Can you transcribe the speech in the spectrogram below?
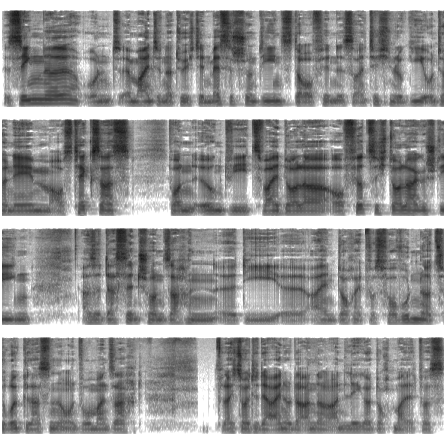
Signal und er meinte natürlich den Messenger-Dienst. Daraufhin ist ein Technologieunternehmen aus Texas von irgendwie zwei Dollar auf 40 Dollar gestiegen. Also das sind schon Sachen, die einen doch etwas verwundert zurücklassen und wo man sagt, vielleicht sollte der ein oder andere Anleger doch mal etwas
